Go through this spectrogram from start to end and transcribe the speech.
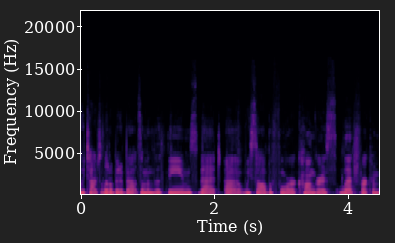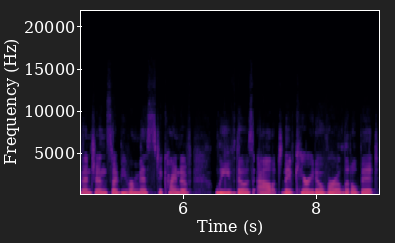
we talked a little bit about some of the themes that uh, we saw before Congress left for convention, so I'd be remiss to kind of leave those out. They've carried over a little bit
